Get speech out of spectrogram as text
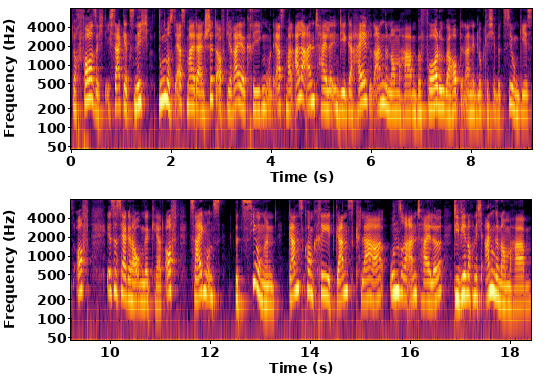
Doch Vorsicht, ich sag jetzt nicht, du musst erstmal dein Shit auf die Reihe kriegen und erstmal alle Anteile in dir geheilt und angenommen haben, bevor du überhaupt in eine glückliche Beziehung gehst. Oft ist es ja genau umgekehrt. Oft zeigen uns Beziehungen ganz konkret, ganz klar unsere Anteile, die wir noch nicht angenommen haben.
